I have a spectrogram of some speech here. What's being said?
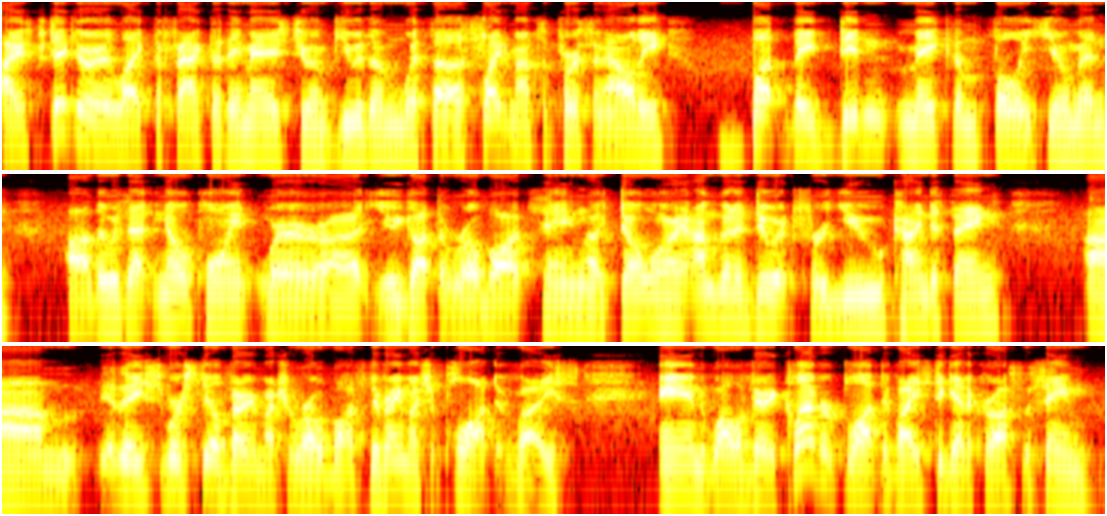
I particularly like the fact that they managed to imbue them with uh, slight amounts of personality, but they didn't make them fully human. Uh, there was at no point where uh, you got the robot saying like, "Don't worry, I'm going to do it for you," kind of thing. Um, they were still very much robots. They're very much a plot device, and while a very clever plot device to get across the same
